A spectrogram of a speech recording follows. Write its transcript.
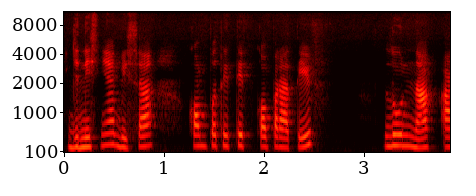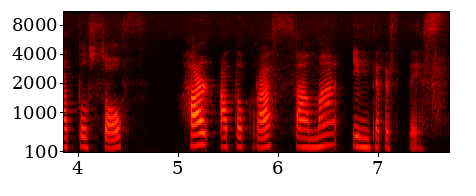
jenisnya bisa kompetitif kooperatif, lunak atau soft, hard atau keras, sama interest based.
